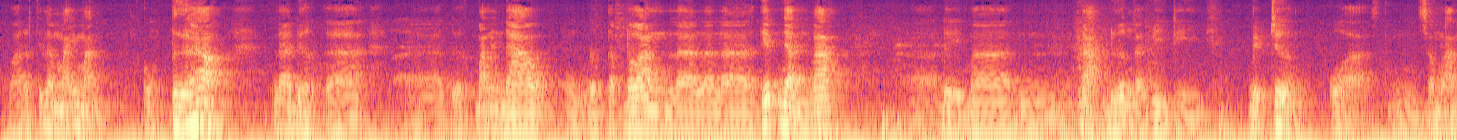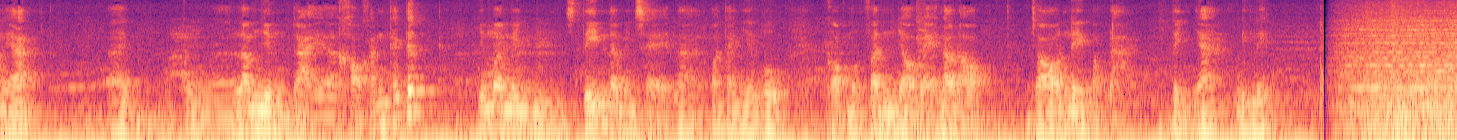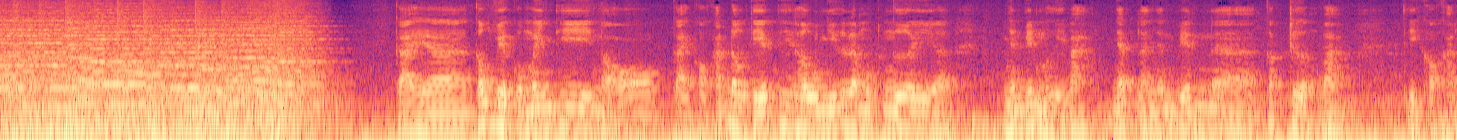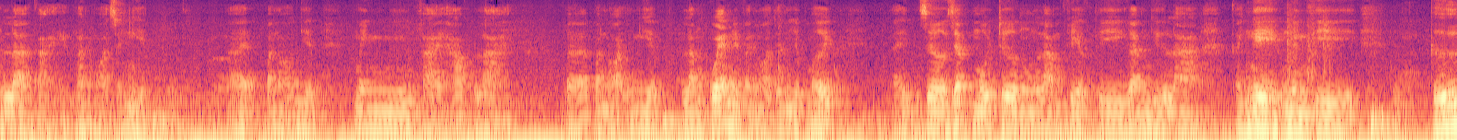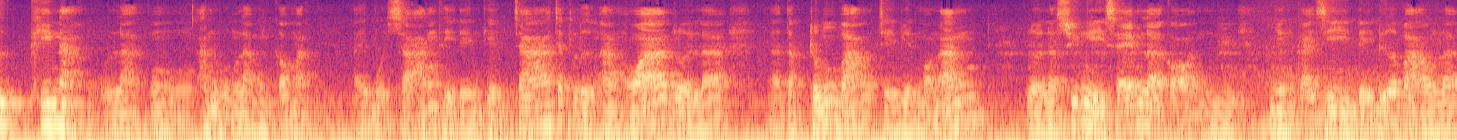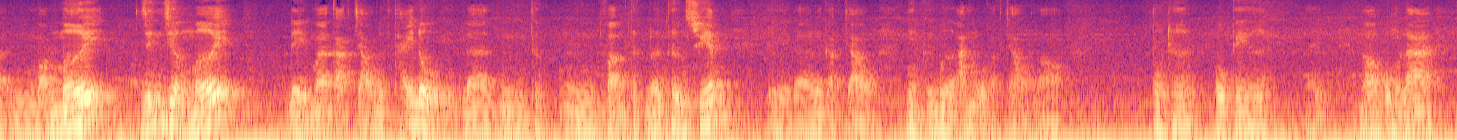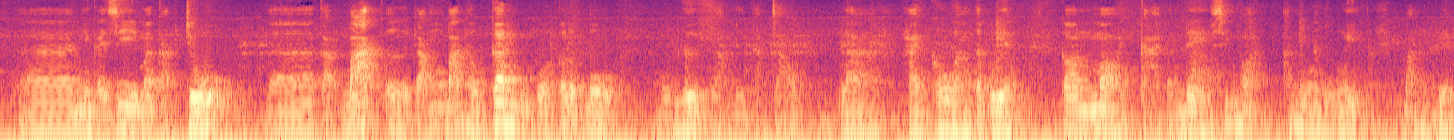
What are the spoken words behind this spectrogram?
Và rất là may mắn cũng tự hào là được uh, được ban lãnh đạo được tập đoàn là là, là tiếp nhận vào à, để mà đảm đương cái vị trí bếp trưởng của ừ, sông Lam Nghệ An Đấy, cũng làm những cái khó khăn thách thức nhưng mà mình tin là mình sẽ là hoàn thành nhiệm vụ có một phần nhỏ bé nào đó cho nền bóng đá tỉnh nhà đi lên. Cái ờ, công việc của mình thì nó cái khó khăn đầu tiên thì hầu như là một người ờ, nhân viên mới vào nhất là nhân viên ờ, cấp trưởng vào thì khó khăn là cái văn hóa doanh nghiệp. Đấy, văn hóa doanh nghiệp. Mình phải học lại văn hóa doanh nghiệp làm quen với văn hóa doanh nghiệp mới. Đấy, giờ giấc môi trường làm việc thì gần như là cái nghề của mình thì cứ khi nào là ừ, ăn uống là mình có mặt. Đấy, buổi sáng thì đến kiểm tra chất lượng hàng hóa rồi là à, tập trung vào chế biến món ăn rồi là suy nghĩ xem là có những cái gì để đưa vào là món mới dinh dưỡng mới để mà các cháu được thay đổi là ừ, thực ừ, phẩm thực đơn thường xuyên để là các cháu những cái bữa ăn của các cháu nó tốt hơn ok hơn Đấy. đó cũng là à, những cái gì mà các chú à, các bác ở trong ban hậu cần của câu lạc bộ muốn gửi gắm đến các cháu là hãy cố gắng tập luyện còn mọi cái vấn đề sinh hoạt ăn uống ngủ nghỉ ban huấn luyện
